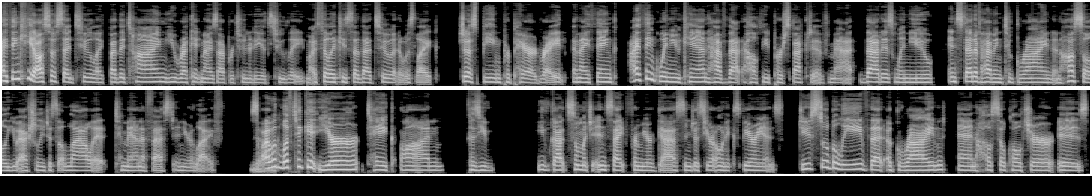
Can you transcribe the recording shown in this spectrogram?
I think he also said too, like by the time you recognize opportunity, it's too late. I feel like he said that too. And it was like just being prepared, right? And I think, I think when you can have that healthy perspective, Matt, that is when you, instead of having to grind and hustle, you actually just allow it to manifest in your life. So I would love to get your take on, because you've, you've got so much insight from your guests and just your own experience. Do you still believe that a grind and hustle culture is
